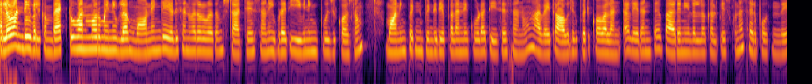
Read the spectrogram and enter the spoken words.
హలో అండి welcome back to one more mini vlog morning ఏడు శనివారం వ్రతం స్టార్ట్ చేశాను. ఇప్పుడైతే ఈవినింగ్ పూజ కోసం మార్నింగ్ పెట్టిన పిండి దీపాలన్నీ కూడా తీసేశాను. అవి అయితే ఆవులకి పెట్టుకోవాలంట. లేదంటే పారే నీళ్ళలో కలిపేసుకునే సరిపోతుంది.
